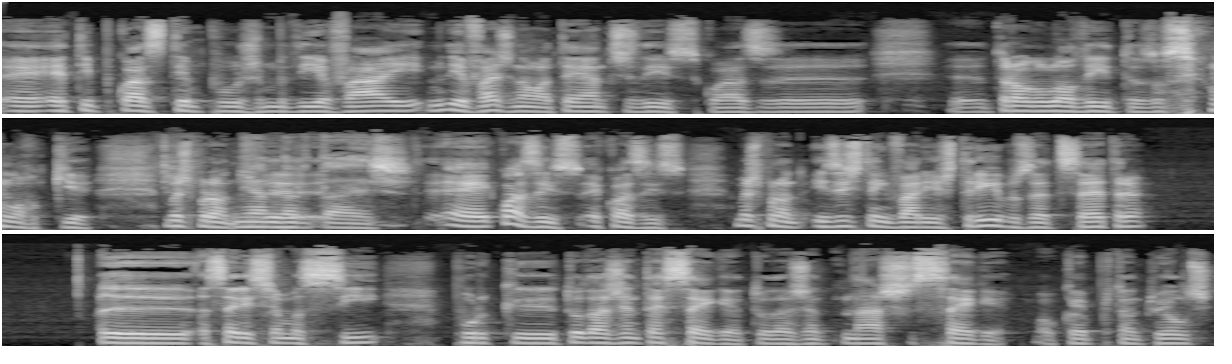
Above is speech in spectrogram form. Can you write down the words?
É, é, tipo quase tempos medievais, medievais não, até antes disso, quase uh, trogloditas ou sei lá o quê. Mas pronto. É, é quase isso, é quase isso. Mas pronto, existem várias tribos, etc. Uh, a série se chama Si porque toda a gente é cega, toda a gente nasce cega, ok? Portanto, eles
